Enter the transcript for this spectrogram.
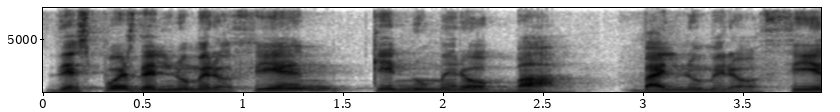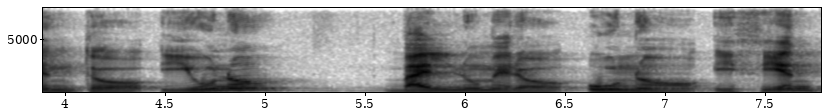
Después del número 100, ¿qué número va? ¿Va el número 101? ¿Va el número 1 y 100?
